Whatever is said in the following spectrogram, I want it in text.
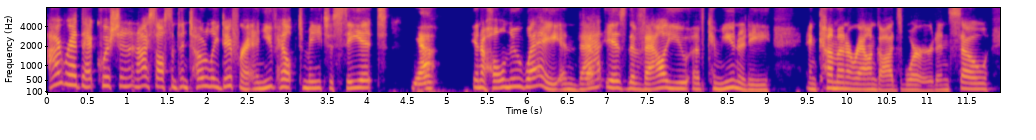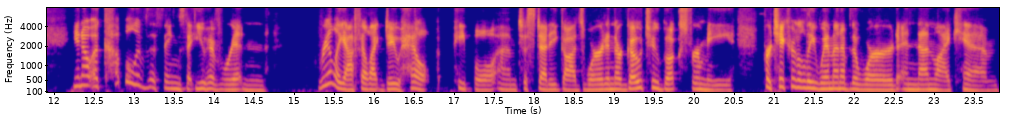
"I read that question and I saw something totally different, and you've helped me to see it." Yeah. In a whole new way, and that is the value of community and coming around God's word. And so, you know, a couple of the things that you have written really, I feel like, do help people um, to study God's word. And they're go to books for me, particularly Women of the Word and None Like Him.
